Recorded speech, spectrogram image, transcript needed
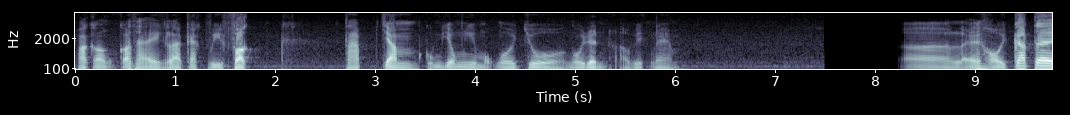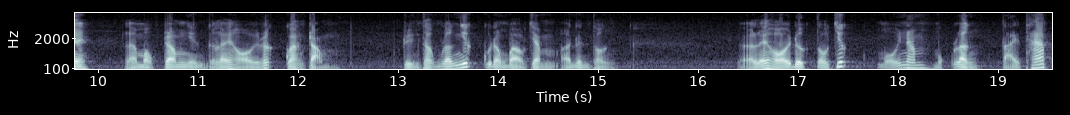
hoặc còn có thể là các vị Phật tháp chăm cũng giống như một ngôi chùa ngôi đình ở Việt Nam. À, lễ hội KT là một trong những cái lễ hội rất quan trọng truyền thống lớn nhất của đồng bào Chăm ở Ninh Thuận. À, lễ hội được tổ chức mỗi năm một lần tại tháp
